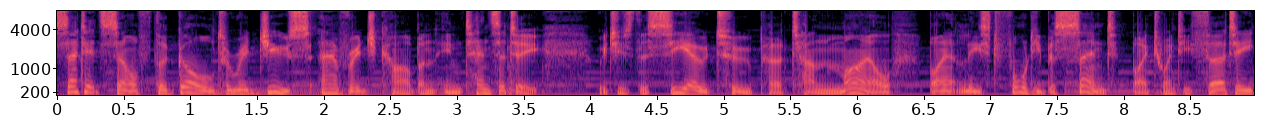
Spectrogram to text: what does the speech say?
set itself the goal to reduce average carbon intensity, which is the CO2 per tonne mile, by at least 40% by 2030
